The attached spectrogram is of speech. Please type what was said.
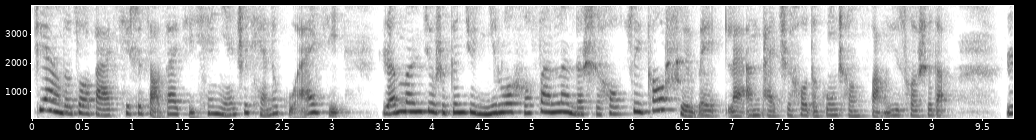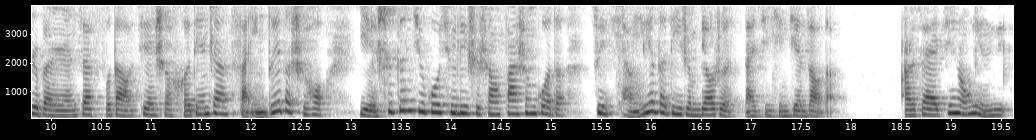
这样的做法其实早在几千年之前的古埃及，人们就是根据尼罗河泛滥的时候最高水位来安排之后的工程防御措施的。日本人在福岛建设核电站反应堆的时候，也是根据过去历史上发生过的最强烈的地震标准来进行建造的。而在金融领域，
